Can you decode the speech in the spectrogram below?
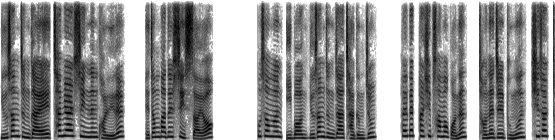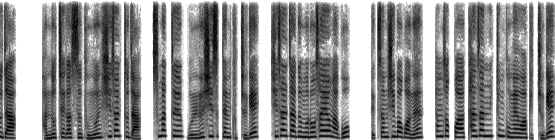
유상증자에 참여할 수 있는 권리를 배정받을 수 있어요. 후성은 이번 유상증자 자금 중 883억 원은 전해질 부문 시설 투자, 반도체 가스 부문 시설 투자, 스마트 물류 시스템 구축에 시설 자금으로 사용하고 130억 원은 형석과 탄산 리튬 구매와 비축에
